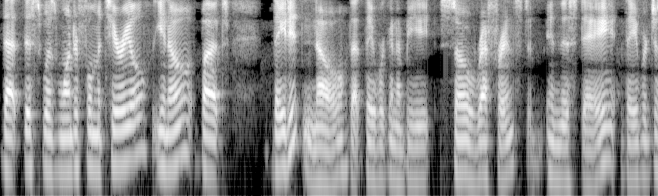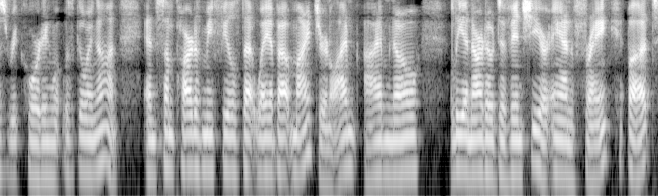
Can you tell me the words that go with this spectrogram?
that this was wonderful material, you know, but they didn't know that they were going to be so referenced in this day. They were just recording what was going on. And some part of me feels that way about my journal. I'm I'm no Leonardo da Vinci or Anne Frank, but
